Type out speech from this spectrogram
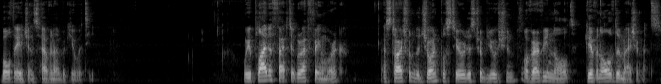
both agents have an ambiguity. We apply the factor graph framework and start from the joint posterior distribution of every node given all of the measurements.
